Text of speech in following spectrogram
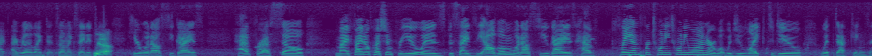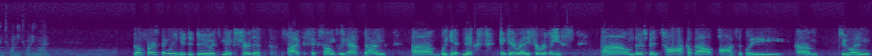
I, I really liked it. So I'm excited to yeah. hear what else you guys have for us. So my final question for you is: besides the album, what else do you guys have planned for 2021, or what would you like to do with Death Kings in 2021? the first thing we need to do is make sure that the five to six songs we have done, um, we get mixed and get ready for release. Um, there's been talk about possibly um, doing,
